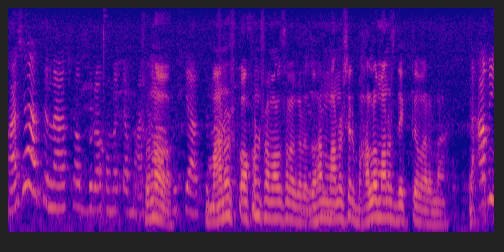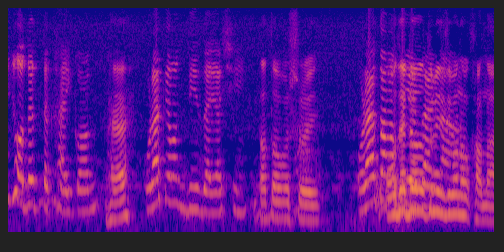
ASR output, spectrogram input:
ভাষা আছে না সব রকম একটা ভাষা শোনো খুশি আছে না। মানুষ কখন সমালোচনা করে? যখন মানুষের ভালো মানুষ দেখতে পারে না। আমি কি ওদের তো খাই কন? হ্যাঁ? ওরা কি আমাকে দিয়ে যায় আসি? তা তো অবশ্যই। ওরা তো ওদের তো তুমি। জীবনেও খাও না।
